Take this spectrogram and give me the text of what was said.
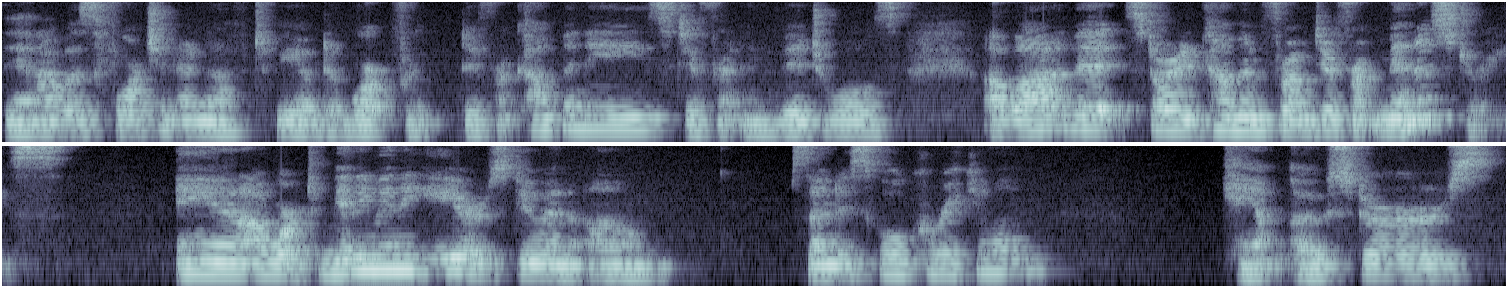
then I was fortunate enough to be able to work for different companies, different individuals. A lot of it started coming from different ministries, and I worked many, many years doing um, Sunday school curriculum, camp posters,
